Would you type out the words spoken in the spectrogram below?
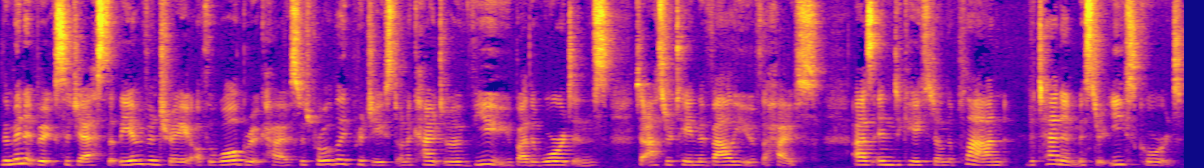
The minute book suggests that the inventory of the Walbrook house was probably produced on account of a view by the wardens to ascertain the value of the house. As indicated on the plan, the tenant, Mr. Eastcourt,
